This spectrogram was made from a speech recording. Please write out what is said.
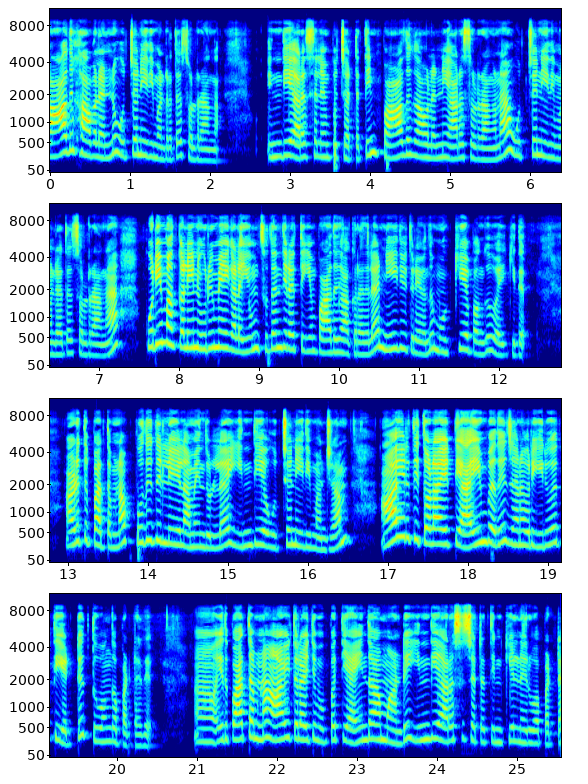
பாதுகாவலன்னு உச்சநீதிமன்றத்தை சொல்கிறாங்க இந்திய அரசியலமைப்பு சட்டத்தின் பாதுகாவலன்னு யாரை சொல்கிறாங்கன்னா உச்ச நீதிமன்றத்தை சொல்கிறாங்க குடிமக்களின் உரிமைகளையும் சுதந்திரத்தையும் பாதுகாக்கிறதுல நீதித்துறை வந்து முக்கிய பங்கு வகிக்குது. அடுத்து பார்த்தோம்னா புதுதில்லியில் அமைந்துள்ள இந்திய உச்ச நீதிமன்றம் ஆயிரத்தி தொள்ளாயிரத்தி ஐம்பது ஜனவரி இருபத்தி எட்டு துவங்கப்பட்டது. இது பார்த்தோம்னா ஆயிரத்தி தொள்ளாயிரத்தி முப்பத்தி ஐந்தாம் ஆண்டு இந்திய அரசு சட்டத்தின் கீழ் நிறுவப்பட்ட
